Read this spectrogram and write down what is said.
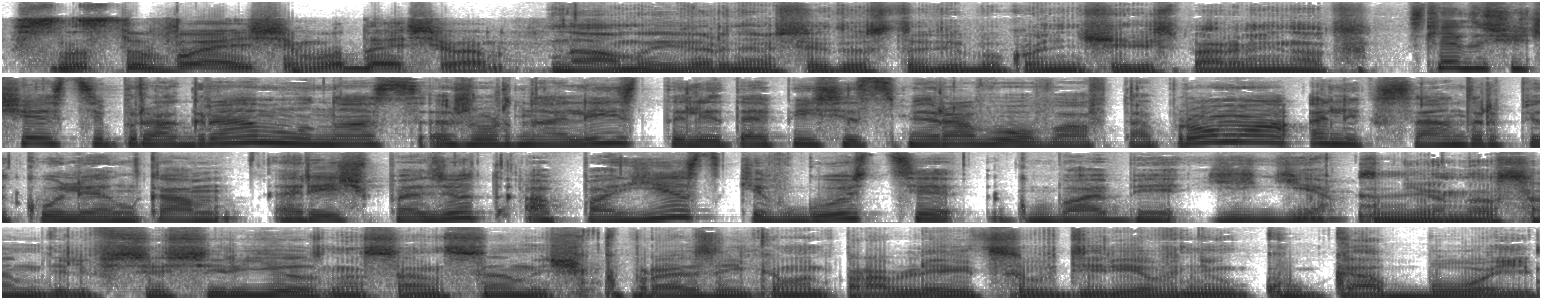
С наступающим. Удачи вам. Ну, а мы вернемся в эту студию буквально через пару минут. В следующей части программы у нас журналист и летописец мирового автопрома Александр Пикуленко. Речь пойдет о поездке в гости к бабе Еге. Не, на самом деле все серьезно серьезно, Сан Саныч к праздникам отправляется в деревню Кукобой,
